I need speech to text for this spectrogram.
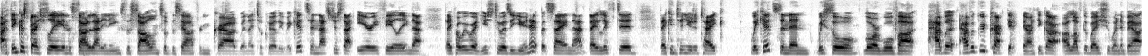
I think, especially in the start of that innings, the silence of the South African crowd when they took early wickets. And that's just that eerie feeling that they probably weren't used to as a unit. But saying that, they lifted, they continued to take wickets. And then we saw Laura Wolvaardt have a have a good crack there. I think I, I love the way she went about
